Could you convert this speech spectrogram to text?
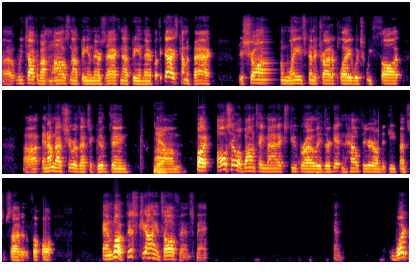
Uh, we talk about Miles not being there, Zach not being there, but the guy's coming back. DeSean Lane's going to try to play, which we thought, uh, and I'm not sure that's a good thing. Yeah. Um, but also Avonte Maddox, Duke Riley, they're getting healthier on the defensive side of the football. And look, this Giants offense, man, and what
